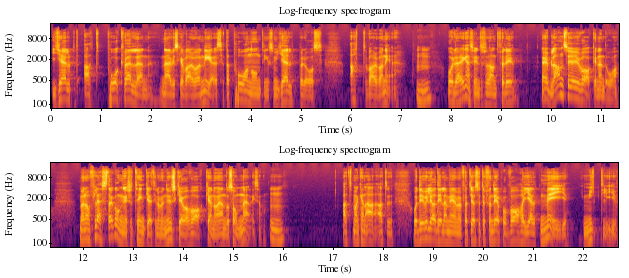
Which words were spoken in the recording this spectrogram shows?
hjälpt att på kvällen när vi ska varva ner sätta på någonting som hjälper oss att varva ner. Och det här är ganska intressant för det, ja, ibland så är jag ju vaken ändå. Men de flesta gånger så tänker jag till och med nu ska jag vara vaken och ändå somnar jag. Liksom. Att man kan, att, och det vill jag dela med mig för att jag har suttit och funderat på vad har hjälpt mig i mitt liv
